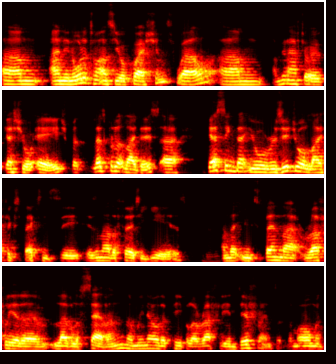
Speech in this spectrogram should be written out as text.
Um, and in order to answer your questions, well, um, I'm going to have to guess your age, but let's put it like this. Uh, guessing that your residual life expectancy is another 30 years mm-hmm. and that you spend that roughly at a level of seven, then we know that people are roughly indifferent at the moment,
